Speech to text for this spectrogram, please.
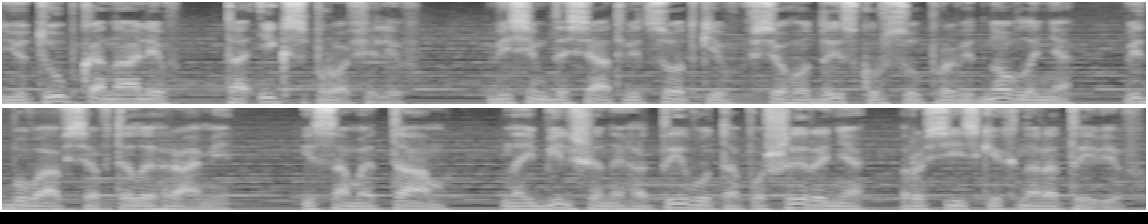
YouTube-каналів та X-профілів. 80% всього дискурсу про відновлення відбувався в Телеграмі, і саме там найбільше негативу та поширення російських наративів.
